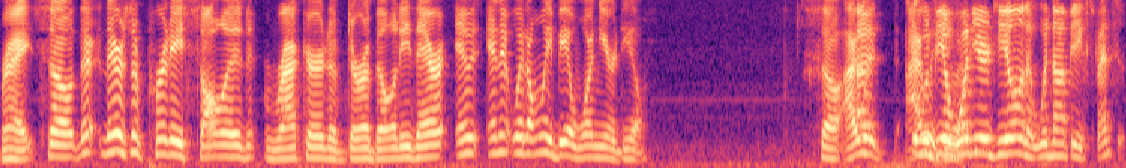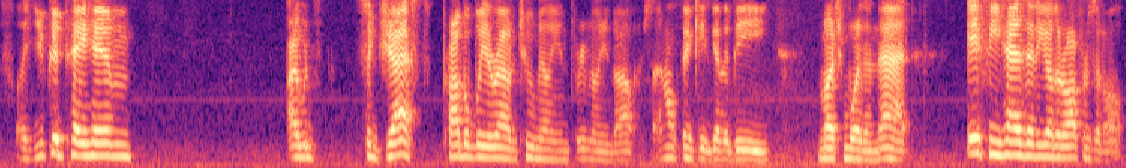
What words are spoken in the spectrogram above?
Right. So there, there's a pretty solid record of durability there, and it would only be a one year deal. So I would. Uh, it I would, be a one year deal, and it would not be expensive. Like you could pay him. I would suggest probably around two million, three million dollars. I don't think he's going to be much more than that, if he has any other offers at all.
